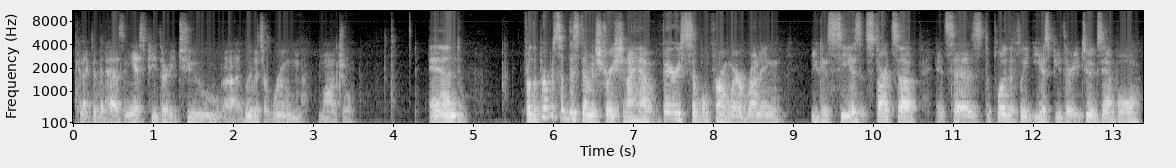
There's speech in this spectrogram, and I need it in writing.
connected that has an ESP32, uh, I believe it's a WROOM module. And for the purpose of this demonstration, I have very simple firmware running. You can see as it starts up, it says deploy the fleet ESP32 example,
